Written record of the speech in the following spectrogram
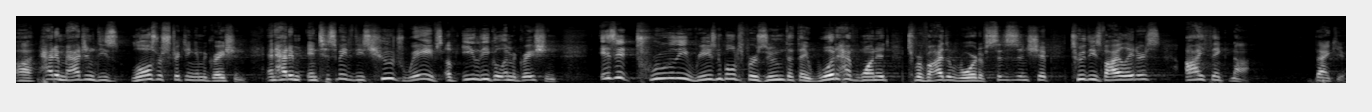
uh, had imagined these laws restricting immigration and had anticipated these huge waves of illegal immigration, is it truly reasonable to presume that they would have wanted to provide the reward of citizenship to these violators? I think not. Thank you.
